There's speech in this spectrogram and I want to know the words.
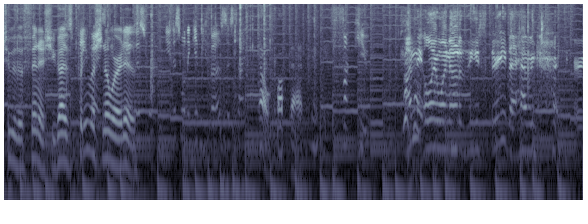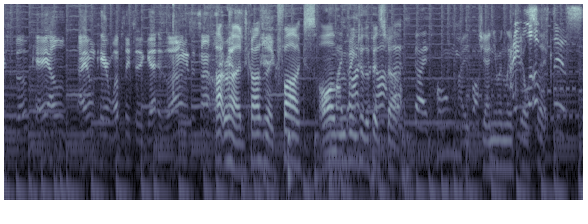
to the finish. You guys pretty much know where it is. you is. just- You just want to give me first this time? No, fuck that. Fuck you. I'm the only one out of these three that haven't gotten first, but okay, I'll, I don't care what place I get as long as it's not Hot like Rod, this. Cosmic, Fox, all Oh moving God, to the pit stop. guys. I fuck. genuinely I feel love sick. this.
